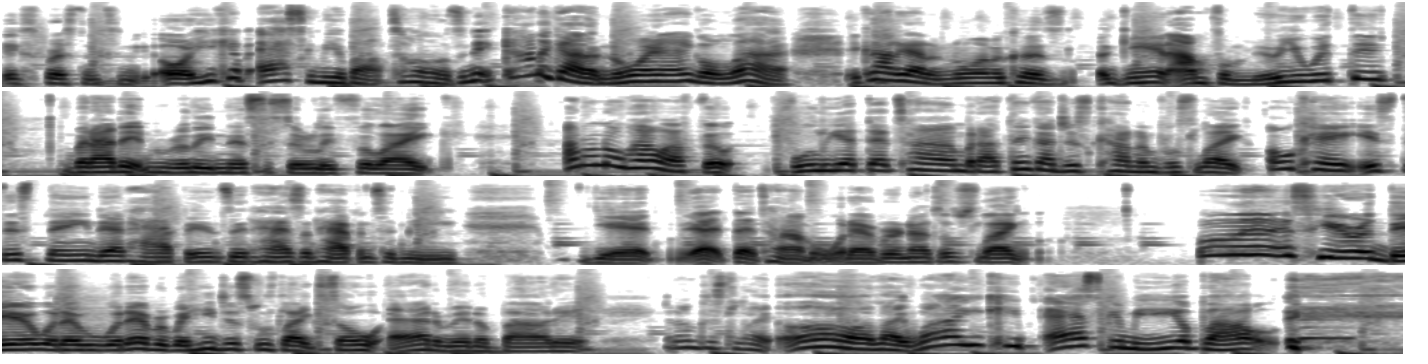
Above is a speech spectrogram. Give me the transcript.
expressing to me, or he kept asking me about tongues, and it kind of got annoying. I ain't gonna lie, it kind of got annoying because again, I'm familiar with it, but I didn't really necessarily feel like I don't know how I felt fully at that time, but I think I just kind of was like, okay, it's this thing that happens. It hasn't happened to me yet at that time or whatever. And I just like, eh, it's here or there, whatever, whatever. But he just was like so adamant about it. And I'm just like, oh, like, why you keep asking me about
